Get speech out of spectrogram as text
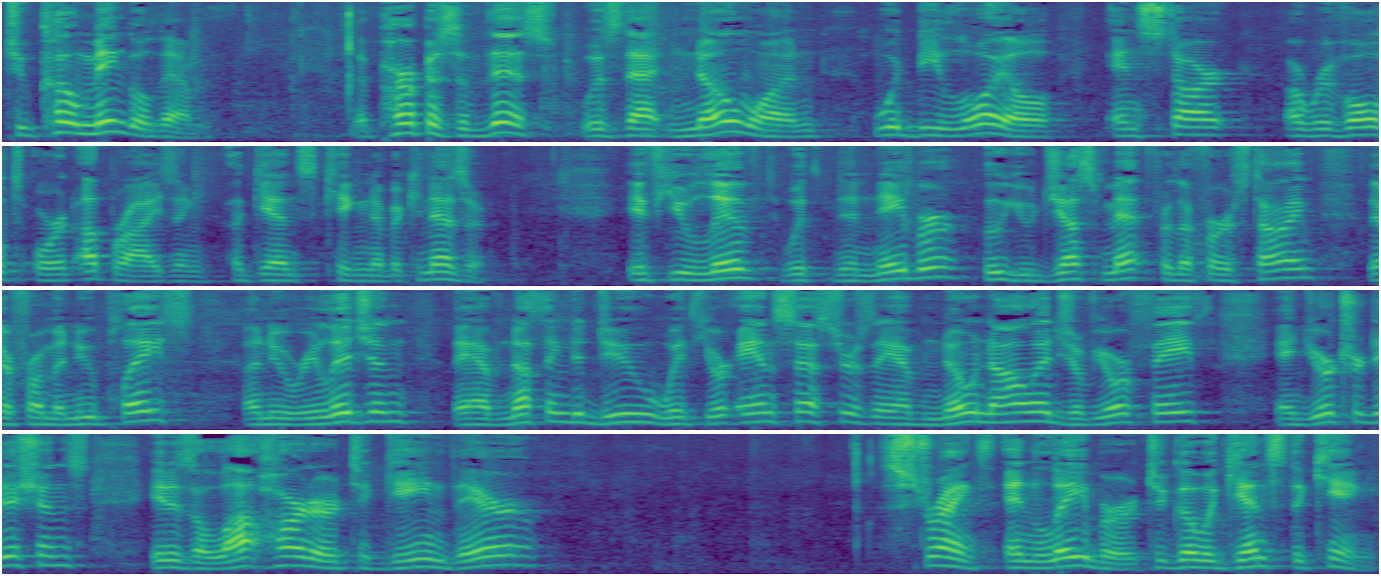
to commingle them. The purpose of this was that no one would be loyal and start a revolt or an uprising against King Nebuchadnezzar. If you lived with the neighbor who you just met for the first time, they're from a new place, a new religion, they have nothing to do with your ancestors, they have no knowledge of your faith and your traditions, it is a lot harder to gain their strength and labor to go against the king.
